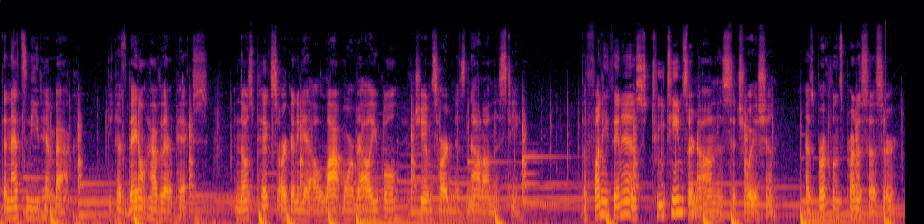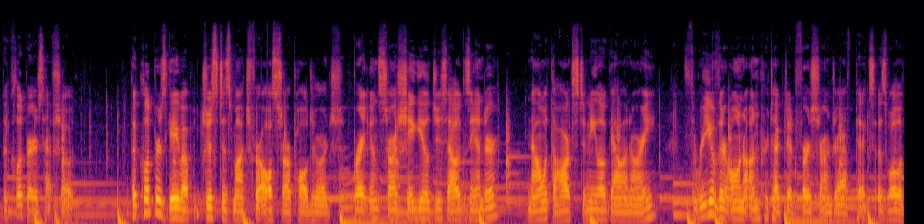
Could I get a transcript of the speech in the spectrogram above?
The Nets need him back because they don't have their picks and those picks are going to get a lot more valuable if James Harden is not on this team. The funny thing is, two teams are now in this situation, as Brooklyn's predecessor, the Clippers, have showed. The Clippers gave up just as much for All Star Paul George, Brighton star Shai Gilgeous-Alexander, now with the Hawks Danilo Gallinari, three of their own unprotected first round draft picks, as well as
